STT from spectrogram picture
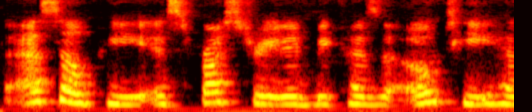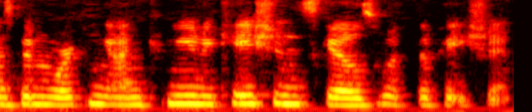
The SLP is frustrated because the OT has been working on communication skills with the patient.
